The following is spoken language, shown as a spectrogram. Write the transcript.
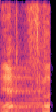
Yep.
